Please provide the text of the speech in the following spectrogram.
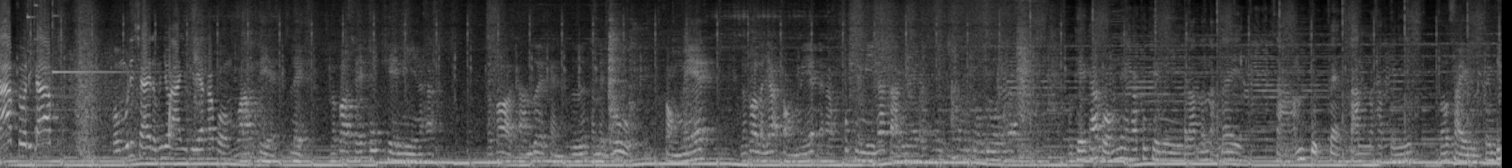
ครับ สวัสดีครับ ผมวุฒิชัย WR e p ครับผม วางเพจเหล็ก แล้วก็ใช้ปุ๊กเคมีนะฮะแล้วก็ตามด้วยแผ่นพื้นสำเร็จรูป 2 เมตร แล้วก็ระยะ 2 เมตรนะครับปุ๊กเคมีหน้าตาเป็นยังไงเดี๋ยวให้ท่านผู้ชมดูนะฮะโอเคครับผมนี่ครับปุ๊กเคมีรับน้ำหนักได้ 3.8 ตันนะครับตัวนี้เราใส่เต็มพิ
